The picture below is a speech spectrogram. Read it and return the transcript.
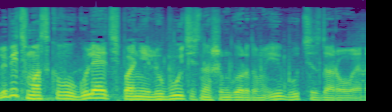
Любите Москву, гуляйте по ней, любуйтесь нашим городом и будьте здоровы.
